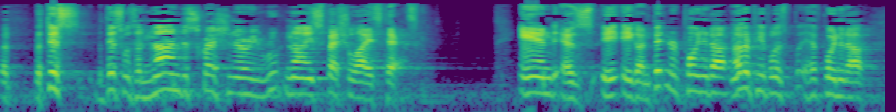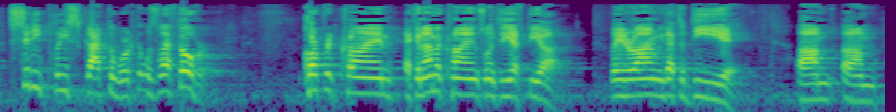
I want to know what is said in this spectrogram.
But, but, this, but this was a non discretionary, routinized, specialized task. And as Egon Bittner pointed out, and other people have pointed out, city police got the work that was left over. Corporate crime, economic crimes went to the FBI. Later on, we got the DEA. Um, um,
